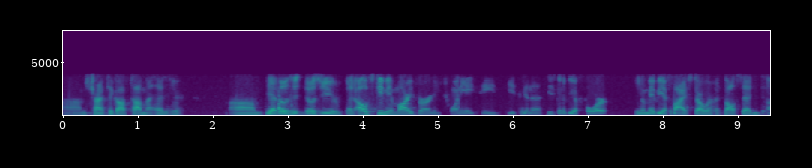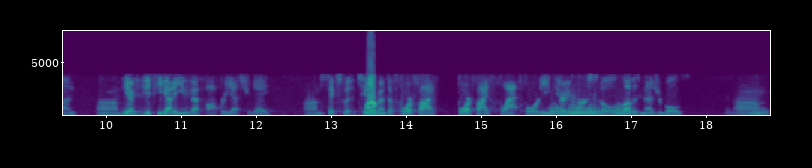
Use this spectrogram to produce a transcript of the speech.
Um, I'm just trying to think off the top of my head here. Um, yeah, those are, those are your and oh excuse me, Amari Burney, 2018. He's gonna he's gonna be a four, you know maybe a five star when it's all said and done. Um, he he got a UF offer yesterday. Um, six foot two, runs a four five four five flat forty, very versatile. Love his measurables. Um,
